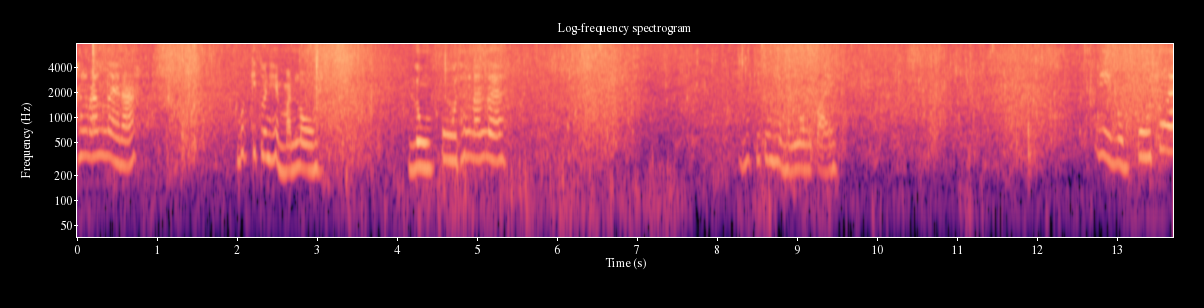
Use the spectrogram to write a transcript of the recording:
ทั้งนั้นเลยนะ เมื่อกี้ตุนเห็นมันลง หลุมปูทั้งนั้นเลย เมื่อกี้ตุนเห็นมันลงไป นี่หลุมปูใช่ไหม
